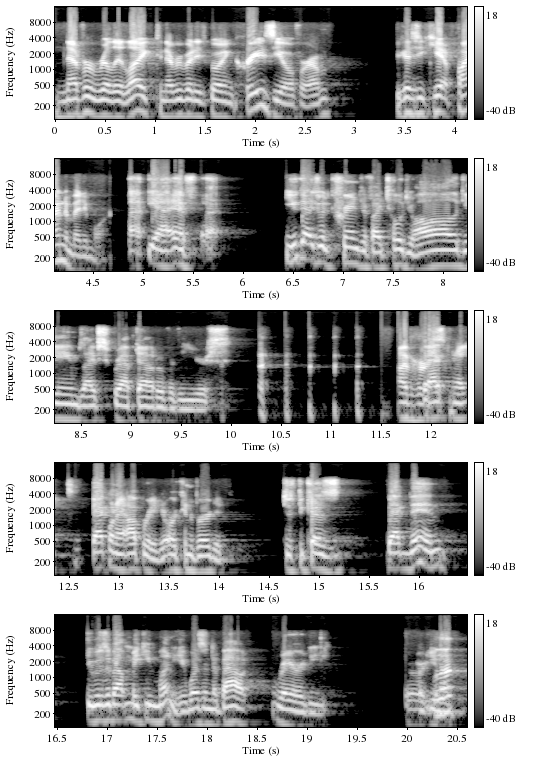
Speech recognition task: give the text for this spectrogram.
never really liked and everybody's going crazy over them because you can't find them anymore. Uh, yeah, if uh, you guys would cringe if I told you all the games I've scrapped out over the years. I've heard back when I back when I operated or converted, just because back then it was about making money. It wasn't about rarity. Or you well, know, that,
